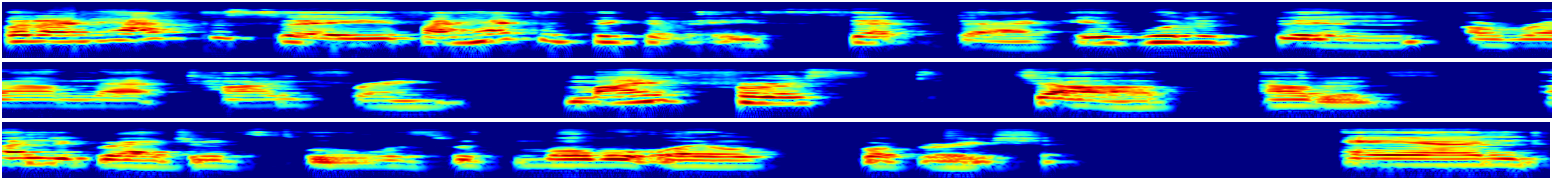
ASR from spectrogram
But I'd have to say, if I had to think of a setback, it would have been around that time frame. My first job out of undergraduate school was with Mobil Oil Corporation. And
